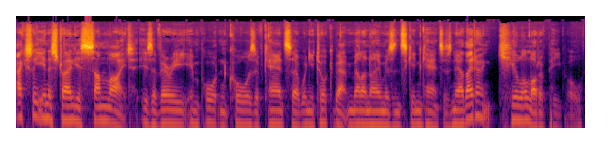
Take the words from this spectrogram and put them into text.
actually, in Australia, sunlight is a very important cause of cancer when you talk about melanomas and skin cancers. Now, they don't kill a lot of people,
